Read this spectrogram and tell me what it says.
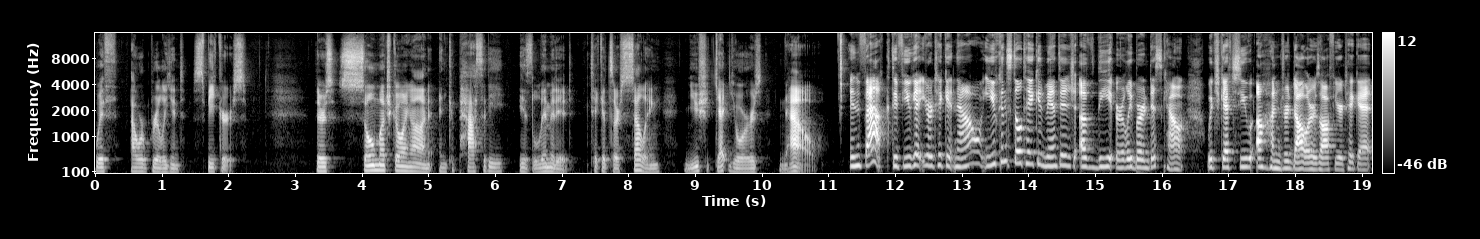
with our brilliant speakers. There's so much going on, and capacity is limited. Tickets are selling, you should get yours now. In fact, if you get your ticket now, you can still take advantage of the early bird discount, which gets you $100 off your ticket.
